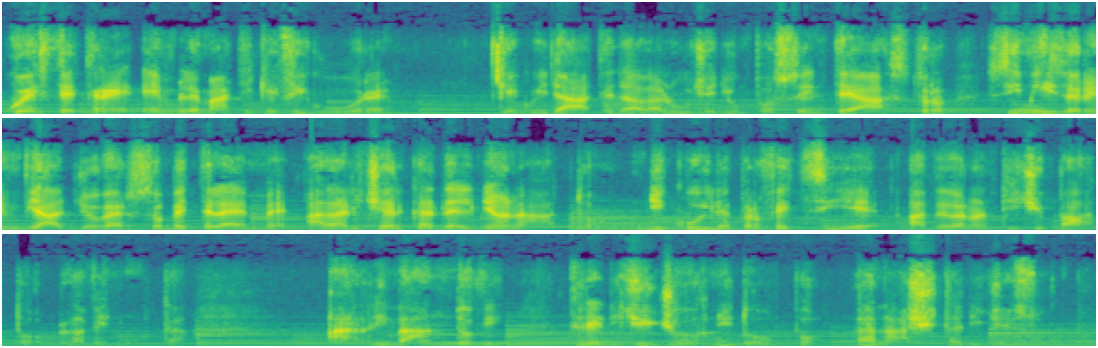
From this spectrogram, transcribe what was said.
Queste tre emblematiche figure, che guidate dalla luce di un possente astro, si misero in viaggio verso Betlemme alla ricerca del neonato, di cui le profezie avevano anticipato la venuta, arrivandovi 13 giorni dopo la nascita di Gesù.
